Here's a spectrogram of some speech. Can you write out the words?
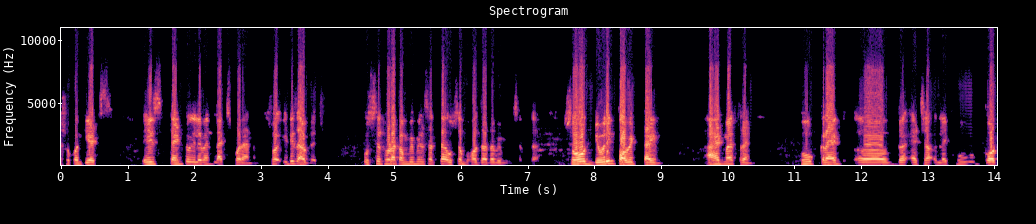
Ashoka gets is 10 to 11 lakhs per annum. So it is average. उससे थोड़ा कम भी मिल सकता है उससे बहुत ज़्यादा भी मिल सकता है so during covid time I had my friend who cracked uh, the HR, like who got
